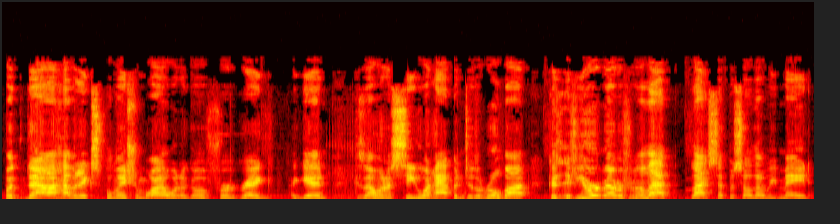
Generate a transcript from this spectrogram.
But now I have an explanation why I want to go for Greg again. Because I want to see what happened to the robot. Because if you remember from the last episode that we made,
